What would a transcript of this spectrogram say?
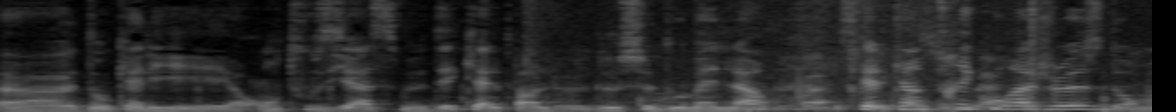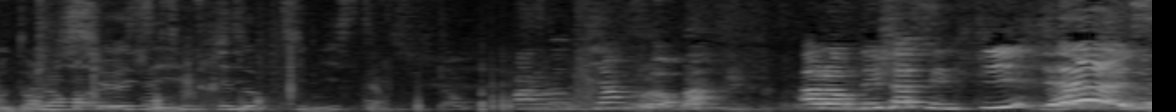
euh, donc elle est enthousiasme dès qu'elle parle de, de ce domaine-là. C'est quelqu'un de très courageuse, d'am- d'ambitieuse et très optimiste. Parle bien fort. Alors déjà, c'est une fille. Yes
